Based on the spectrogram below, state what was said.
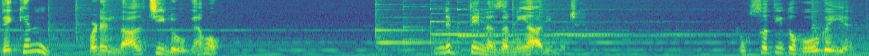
लेकिन बड़े लालची लोग हैं वो। निपटी नज़र नहीं आ रही मुझे। रुखसती तो हो गई है।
